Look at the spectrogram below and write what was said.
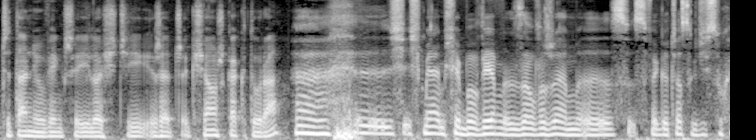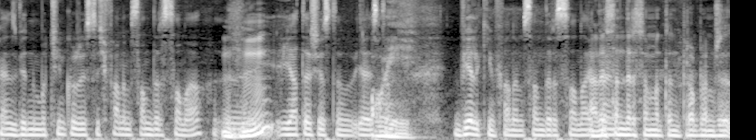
czytaniu większej ilości rzeczy, książka która? E, śmiałem się, bo wiem, zauważyłem e, swego czasu gdzieś słuchając w jednym odcinku, że jesteś fanem Sandersona. Mm -hmm. Ja też jestem, ja jestem Hey. Wielkim fanem Sandersona. Ale Sanderson ma ten problem, że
